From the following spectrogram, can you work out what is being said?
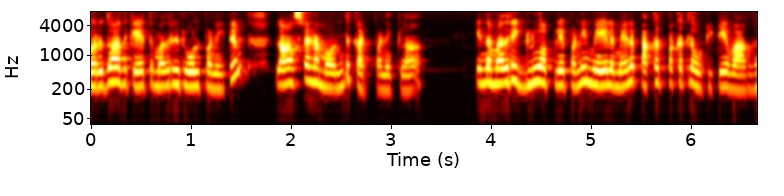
வருதோ அதுக்கேற்ற மாதிரி ரோல் பண்ணிவிட்டு லாஸ்ட்டாக நம்ம வந்து கட் பண்ணிக்கலாம். இந்த மாதிரி க்ளூ அப்ளை பண்ணி மேலே மேலே பக்கத்து பக்கத்தில் ஒட்டிகிட்டே வாங்க.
